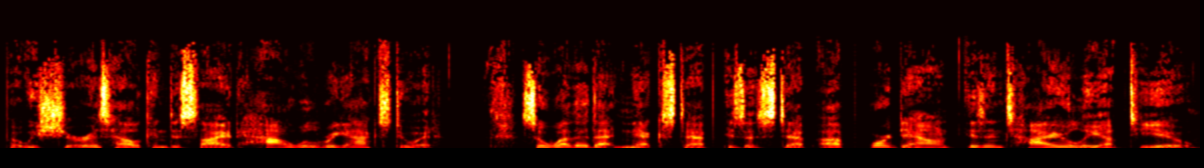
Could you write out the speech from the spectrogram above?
but we sure as hell can decide how we'll react to it. So whether that next step is a step up or down is entirely up to you.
